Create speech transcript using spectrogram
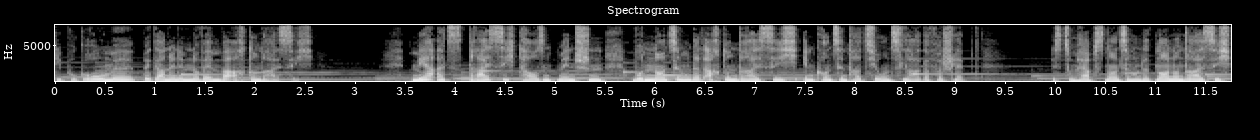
Die Pogrome begannen im November 1938. Mehr als 30.000 Menschen wurden 1938 in Konzentrationslager verschleppt. Bis zum Herbst 1939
